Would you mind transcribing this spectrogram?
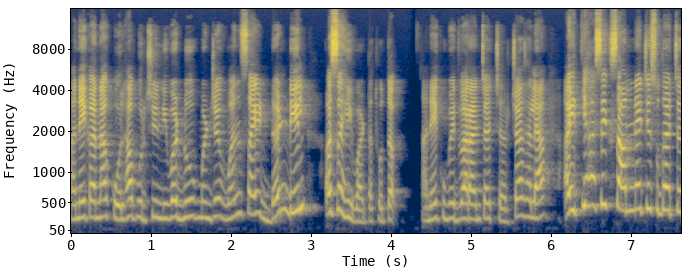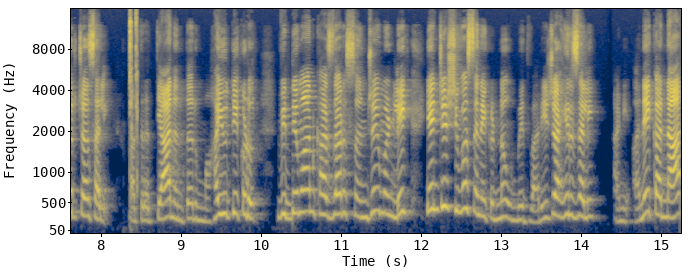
अनेकांना कोल्हापूरची निवडणूक म्हणजे वन साईड डन डील असंही वाटत होतं. अनेक उमेदवारांच्या चर्चा झाल्या ऐतिहासिक सामन्याची सुद्धा चर्चा झाली. मात्र त्यानंतर महायुतीकडून विद्यमान खासदार संजय मंडलिक यांची शिवसेनेकडनं उमेदवारी जाहीर झाली आणि अनेकांना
